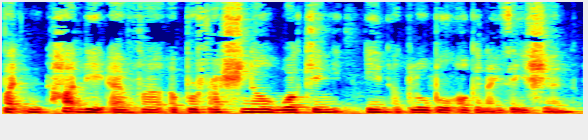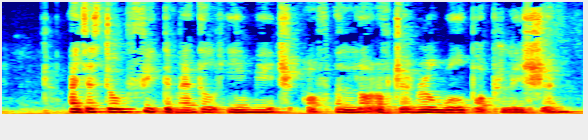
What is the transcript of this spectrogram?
but hardly ever a professional working in a global organization. I just don't fit the mental image of a lot of general world population.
